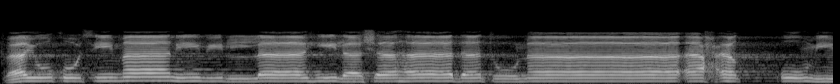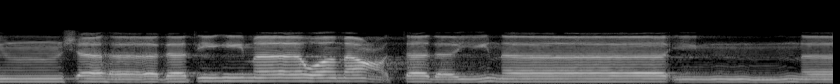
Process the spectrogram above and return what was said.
فيقسمان بالله لشهادتنا أحق من شهادتهما وما اعتدينا إنا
